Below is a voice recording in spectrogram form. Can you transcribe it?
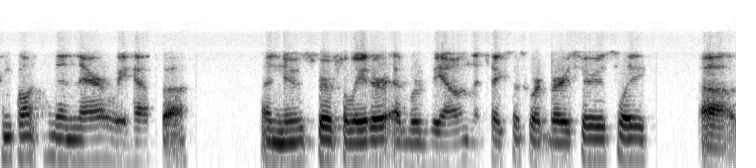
component in there. We have uh, a new spiritual leader, Edward Viljoen, that takes this work very seriously. Uh,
